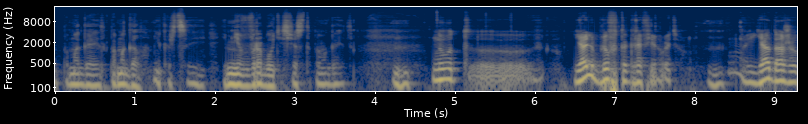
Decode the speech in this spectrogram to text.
помогает, помогало, мне кажется, и, и мне в работе сейчас это помогает. Угу. Ну вот э, я люблю фотографировать. Я даже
